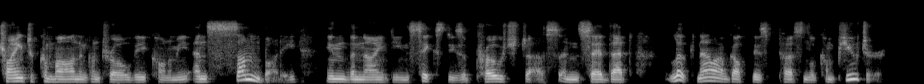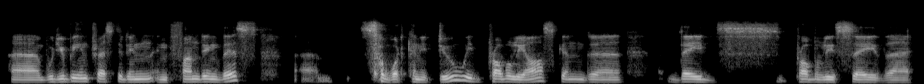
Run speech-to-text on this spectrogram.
trying to command and control the economy. And somebody in the 1960s approached us and said that, look, now I've got this personal computer. Uh, would you be interested in, in funding this? Um, so what can it do? We'd probably ask, and uh, they'd probably say that,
